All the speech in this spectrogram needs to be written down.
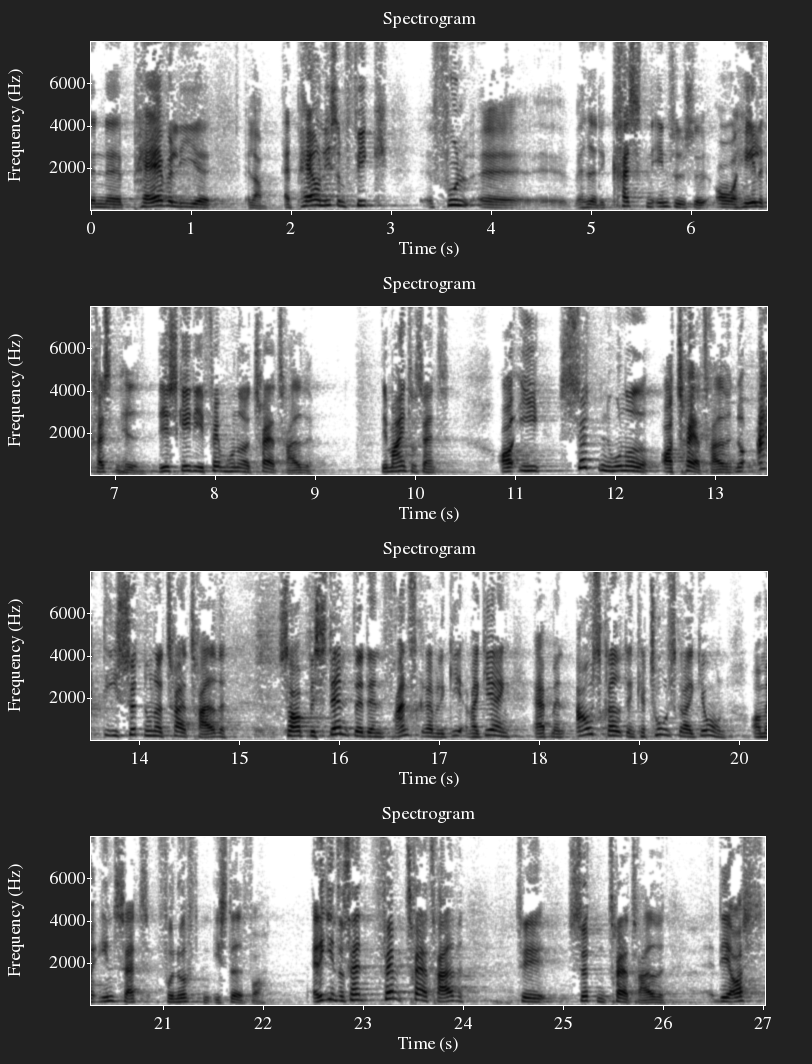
den øh, pavelige, eller at paven ligesom fik fuld, øh, hvad hedder det, kristen indflydelse over hele kristenheden. Det skete i 533. Det er meget interessant. Og i 1733, nøjagtigt i 1733, så bestemte den franske regering, at man afskrev den katolske region, og man indsat fornuften i stedet for. Er det ikke interessant? 533 til 1733. Det er også,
